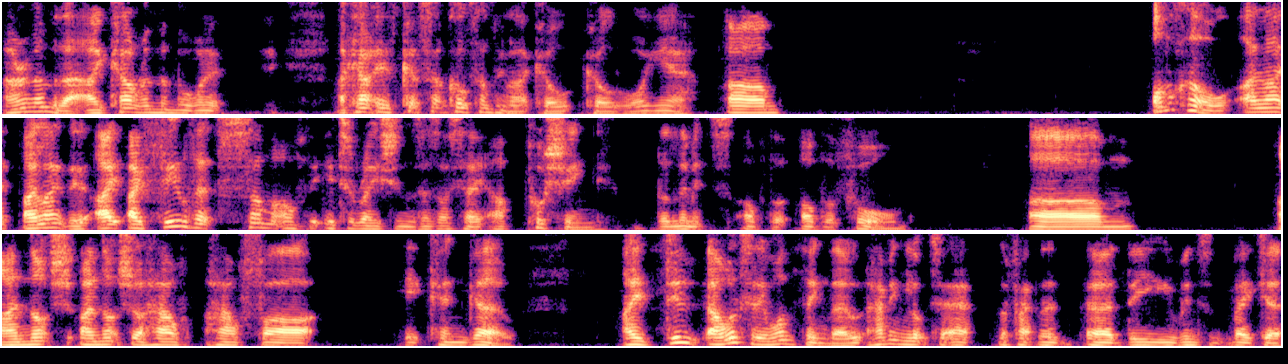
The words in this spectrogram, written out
I remember that. I can't remember what it. I can't. It's called something like Cold Cold War. Yeah. Um. On the whole, I like I like the. I, I feel that some of the iterations, as I say, are pushing the limits of the of the form. Um. I'm not. I'm not sure how how far it can go. I do. I will tell you one thing though. Having looked at the fact that uh, D. Vincent Baker,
